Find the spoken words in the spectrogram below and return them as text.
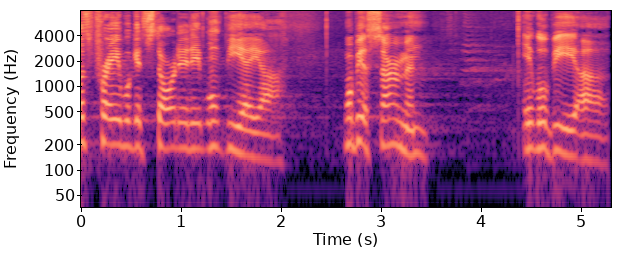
Let's pray. We'll get started. It won't be a uh, won't be a sermon. It will be uh,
